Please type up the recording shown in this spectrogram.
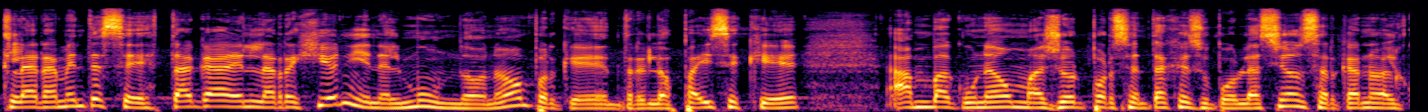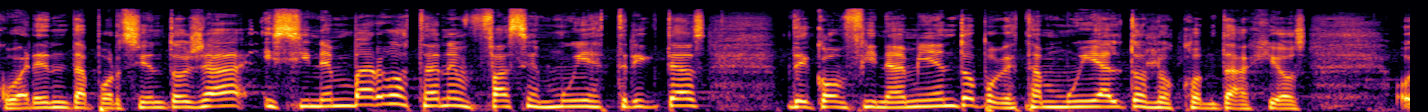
claramente se destaca en la región y en el mundo, ¿no? Porque entre los países que han vacunado un mayor porcentaje de su población, cercano al 40% ya, y sin embargo están en fases muy estrictas de confinamiento porque están muy altos los contagios. O,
